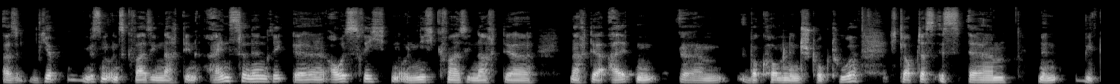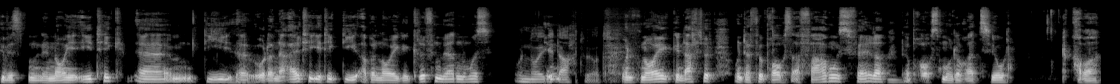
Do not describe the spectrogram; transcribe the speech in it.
also wir müssen uns quasi nach den Einzelnen äh, ausrichten und nicht quasi nach der nach der alten ähm, überkommenen Struktur. Ich glaube, das ist ähm, eine, gewiss, eine neue Ethik, ähm, die äh, oder eine alte Ethik, die aber neu gegriffen werden muss. Und neu gedacht wird. Und neu gedacht wird. Und dafür braucht es Erfahrungsfelder, mhm. da braucht es Moderation. Aber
